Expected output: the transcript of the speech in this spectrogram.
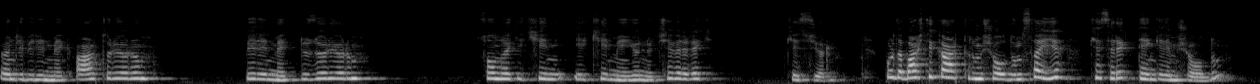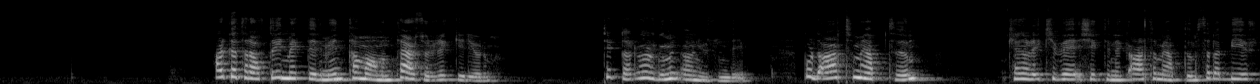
önce bir ilmek artırıyorum. Bir ilmek düz örüyorum. Sonraki iki, iki ilmeğin yönünü çevirerek kesiyorum. Burada baştaki arttırmış olduğum sayıyı keserek dengelemiş oldum. Arka tarafta ilmeklerimin tamamını ters örerek geliyorum. Tekrar örgümün ön yüzündeyim. Burada artırma yaptığım kenara 2V şeklindeki artırma yaptığım sıra 1,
